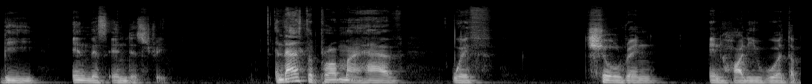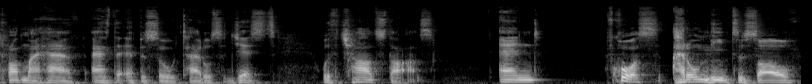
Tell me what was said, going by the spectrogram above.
be in this industry. And that's the problem I have with children in Hollywood, the problem I have, as the episode title suggests, with child stars. And of course, I don't mean to solve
